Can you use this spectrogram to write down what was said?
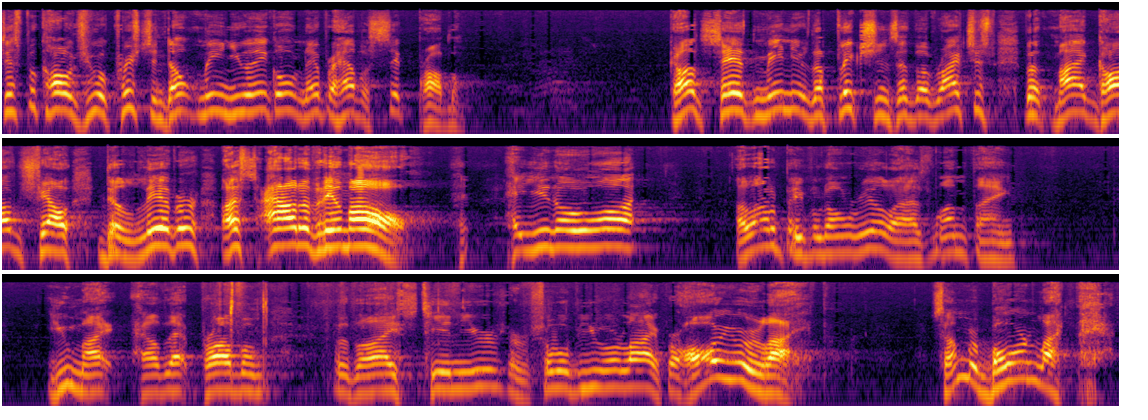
Just because you're a Christian don't mean you ain't to never have a sick problem. God said, Many are the afflictions of the righteous, but my God shall deliver us out of them all. Hey, you know what? A lot of people don't realize one thing. You might have that problem for the last 10 years or so of your life or all your life. Some are born like that.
